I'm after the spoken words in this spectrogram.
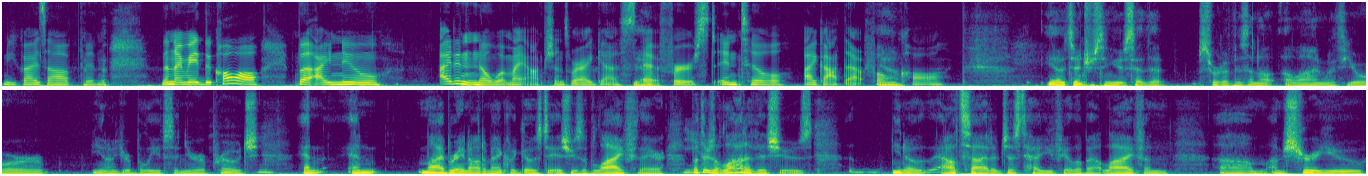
you guys up, and then I made the call, but I knew. I didn't know what my options were, I guess, Yeah. at first until I got that phone Yeah. call. You know, it's interesting. You said that sort of isn't a- aligned with your, you know, your beliefs and your approach, Mhm. and and my brain automatically goes to issues of life there. Yeah. But there's a lot of issues, you know, outside of just how you feel about life, and um, I'm sure you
